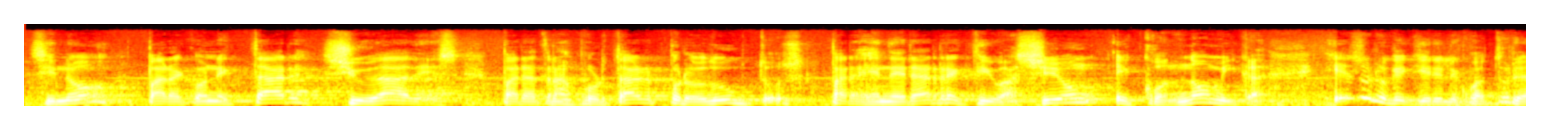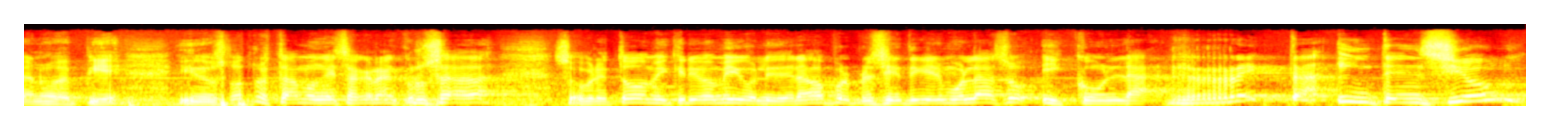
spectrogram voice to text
sino para conectar ciudades, para transportar productos, para generar reactivación económica. Eso es lo que quiere el ecuatoriano de pie. Y nosotros estamos en esa gran cruzada, sobre todo, mi querido amigo, liderado por el presidente Guillermo Y con la recta intención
